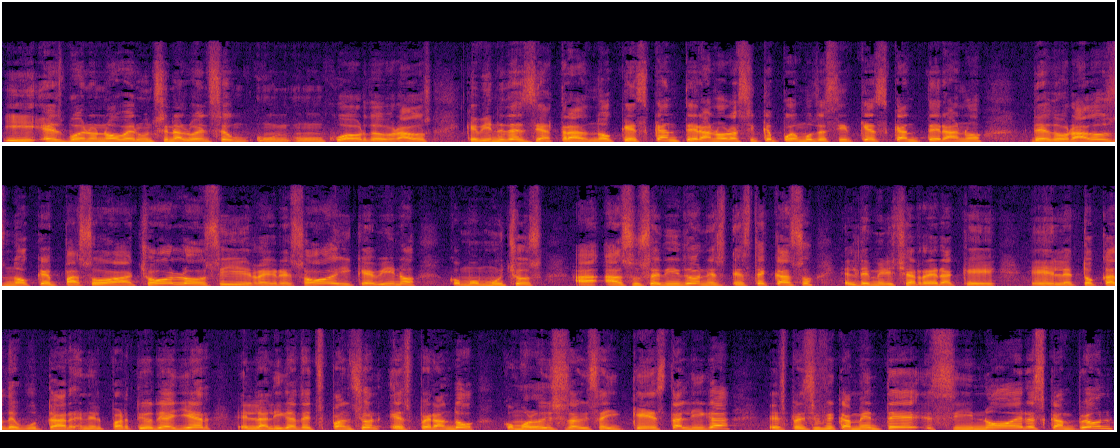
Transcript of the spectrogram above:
y es bueno, ¿no? Ver un sinaloense, un, un jugador de Dorados que viene desde atrás, ¿no? Que es canterano, ahora sí que podemos decir que es canterano de Dorados, no que pasó a Cholos y regresó y que vino, como muchos ha, sucedido en este caso, el de Mirich Herrera que eh, le toca debutar en el partido de ayer en la Liga de Expansión, esperando, como lo dice Avisa, y que esta liga específicamente, si no eres campeón,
